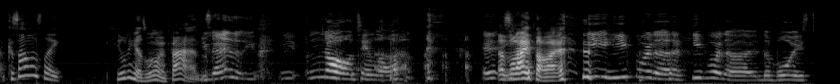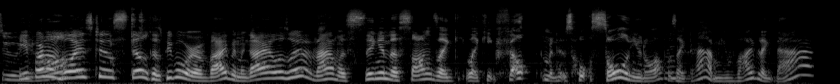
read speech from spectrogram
because I was like, he only has women fans. You guys, you, you, no, Taylor. It- That's what I thought. he he for the he for the the boys too. He for the boys too, still, because people were vibing. The guy I was with, man, was singing the songs like like he felt them in his whole soul. You know, I was mm. like, damn, you vibe like that.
